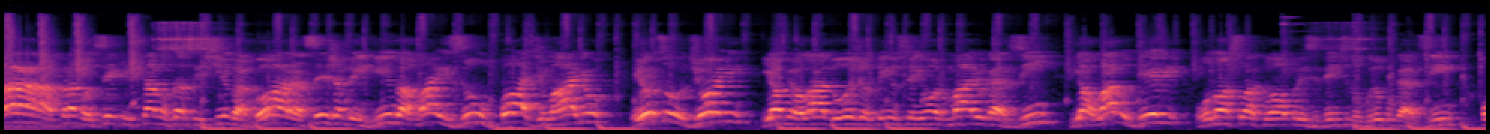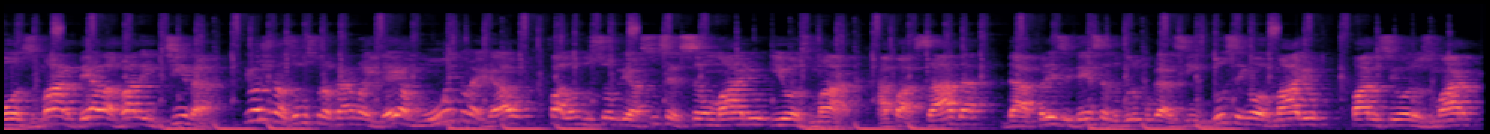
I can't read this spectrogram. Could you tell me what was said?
Olá para você que está nos assistindo agora, seja bem-vindo a mais um Pod Mário. Eu sou o Johnny e ao meu lado hoje eu tenho o senhor Mário Gazin e ao lado dele o nosso atual presidente do Grupo Gazin, Osmar Della Valentina. E hoje nós vamos trocar uma ideia muito legal falando sobre a sucessão Mário e Osmar, a passada da presidência do Grupo Gazin do senhor Mário para o senhor Osmar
